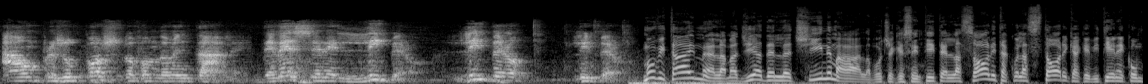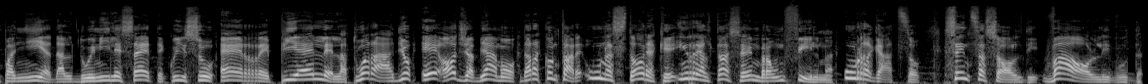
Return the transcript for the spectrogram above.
ha un presupposto fondamentale, deve essere libero, libero, libero. Movie Time, la magia del cinema, la voce che sentite è la solita, quella storica che vi tiene compagnia dal 2007 qui su RPL, la tua radio, e oggi abbiamo da raccontare una storia che in realtà sembra un film. Un ragazzo senza soldi va a Hollywood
